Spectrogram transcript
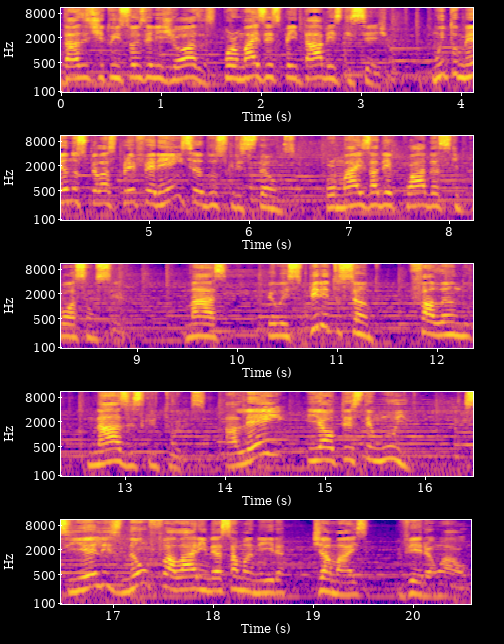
das instituições religiosas, por mais respeitáveis que sejam, muito menos pelas preferências dos cristãos, por mais adequadas que possam ser, mas pelo Espírito Santo falando nas Escrituras. A lei e ao testemunho. Se eles não falarem dessa maneira, jamais verão a alma.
